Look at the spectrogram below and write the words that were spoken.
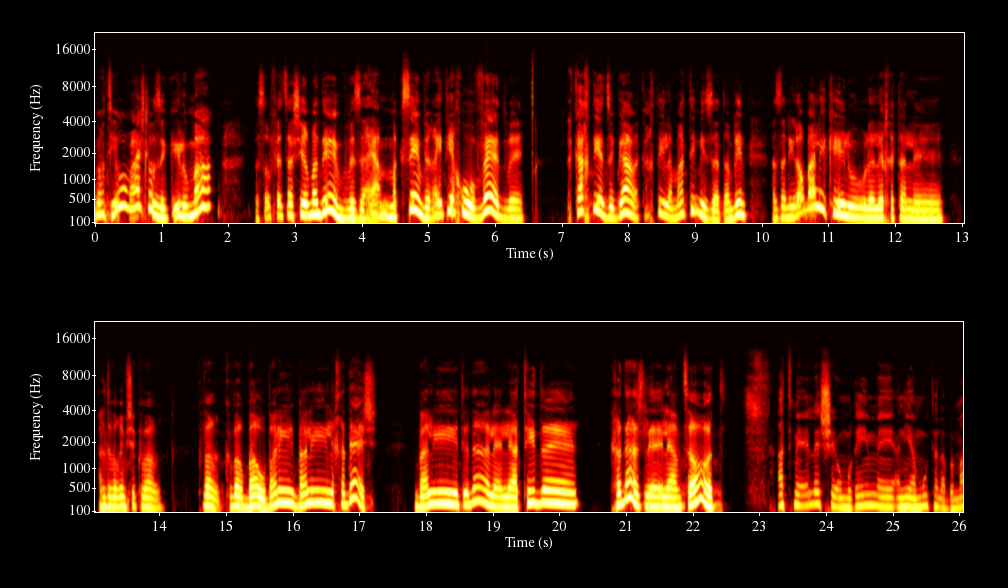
אני אומרת, יואו, מה יש לו? זה כאילו, מה? בסוף יצא שיר מדהים, וזה היה מקסים, וראיתי איך הוא עובד, ולקחתי את זה גם, לקחתי, למדתי מזה, אתה מבין? אז אני לא בא לי כאילו ללכת על, על דברים שכבר כבר, כבר באו, בא לי, בא לי לחדש. בא לי, אתה יודע, לעתיד אה, חדש, להמצאות. את מאלה שאומרים, אה, אני אמות על הבמה?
